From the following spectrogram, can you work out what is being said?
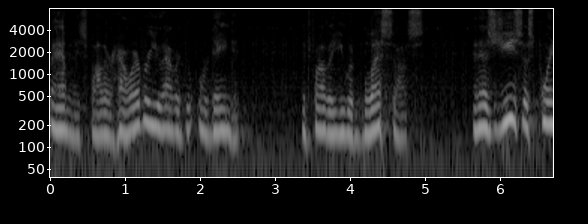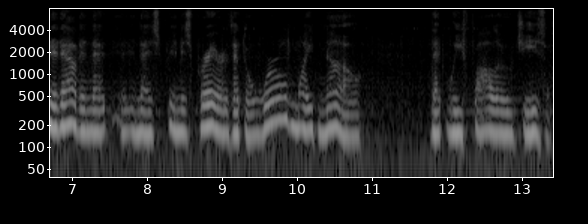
families, Father, however you have ordained it. That, Father, you would bless us. And as Jesus pointed out in, that, in, his, in his prayer, that the world might know that we follow Jesus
